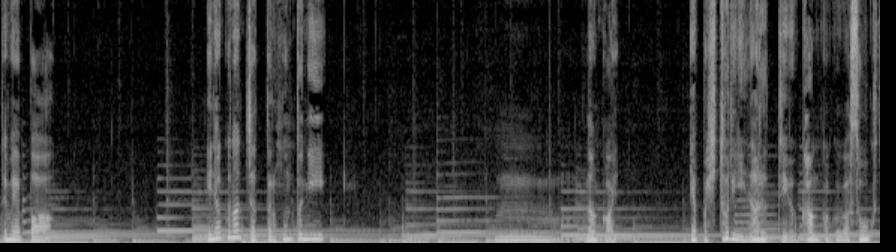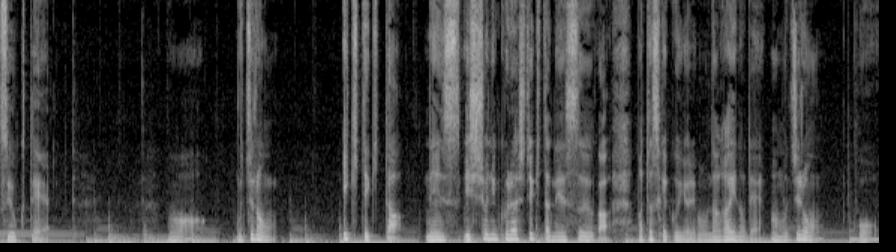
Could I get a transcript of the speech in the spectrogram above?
でもやっぱいなくなっちゃったら本当にうーんなんかやっぱ一人になるっていう感覚がすごく強くて。まあもちろん生きてきた年数一緒に暮らしてきた年数が又助君よりも長いので、まあ、もちろんこ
